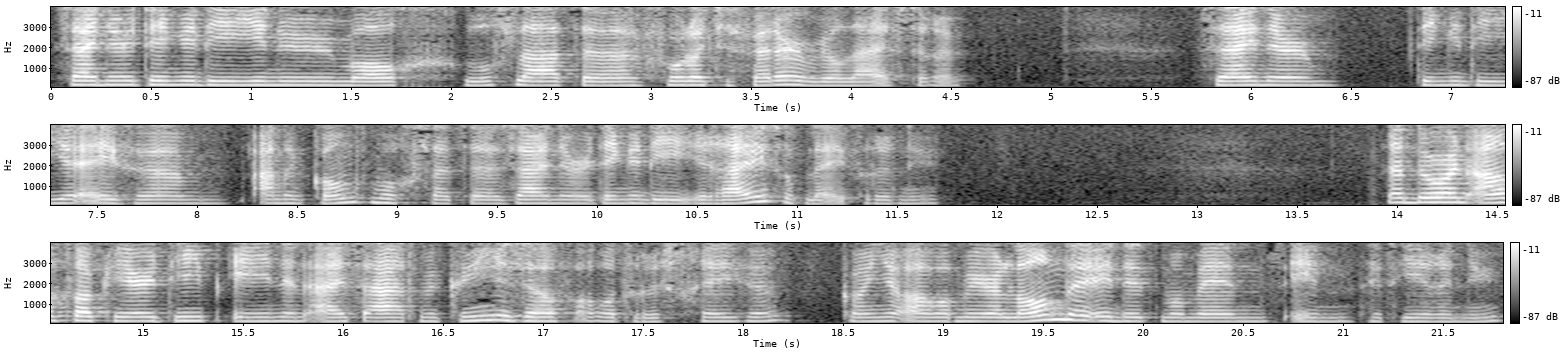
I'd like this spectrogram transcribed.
Zijn er dingen die je nu mag loslaten voordat je verder wil luisteren? Zijn er dingen die je even aan een kant mocht zetten? Zijn er dingen die reis opleveren nu? En door een aantal keer diep in en uit te ademen kun je jezelf al wat rust geven. Kan je al wat meer landen in dit moment, in het hier en nu.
